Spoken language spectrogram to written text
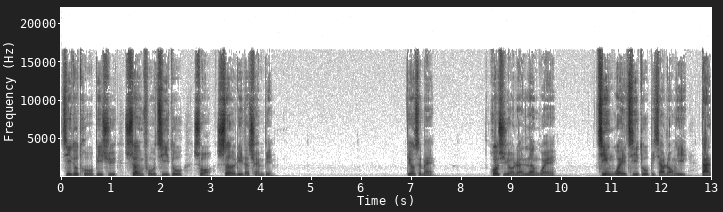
基督徒必须顺服基督所设立的权柄。弟兄姊妹，或许有人认为敬畏基督比较容易，但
